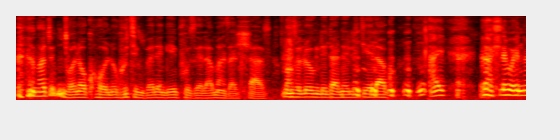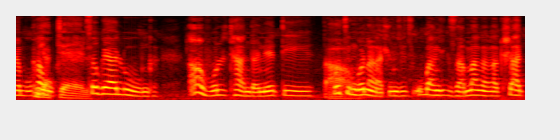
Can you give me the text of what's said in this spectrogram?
ngathi kungcono khona ukuthi ngivele ngiyiphuzele amanzi alihlaza mangizoloku ngilindane litiye lakho Hayi kahle wena buhawu. Ngiyakutshela. Sekuyalunga. Avula uthanda neti. Futhi ngibona kahle nje ukuthi uba ngikuzamanga ngakushada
